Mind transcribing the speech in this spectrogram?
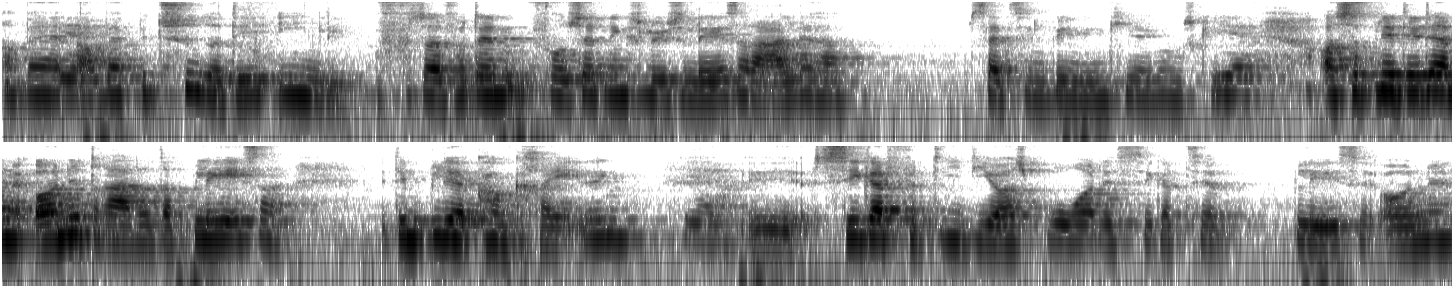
og hvad, Ja. og hvad betyder det egentlig? Så for den forudsætningsløse læser, der aldrig har sat sine ben i en kirke måske. Ja. Og så bliver det der med åndedrættet, der blæser, det bliver konkret. Ikke? Ja. Øh, sikkert fordi de også bruger det sikkert til at blæse ånde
